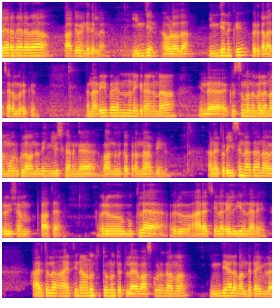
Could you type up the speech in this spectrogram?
வேற வேற வேற பார்க்க வேண்டியதில்லை. இந்தியன் அவ்வளோதான் இந்தியனுக்கு ஒரு கலாச்சாரம் இருக்குது இப்போ நிறைய பேர் என்ன நினைக்கிறாங்கன்னா இந்த கிறிஸ்துவ மேலே நம்ம ஊருக்குள்ளே வந்தது இங்கிலீஷ்காரங்க வந்ததுக்கப்புறம் தான் அப்படின்னு. ஆனால் இப்போ ரீசெண்டாக தான் நான் ஒரு விஷயம் பார்த்தேன். ஒரு புக்கில் ஒரு ஆராய்ச்சியாளர் எழுதியிருந்தார். ஆயிரத்தி தொள்ளாயிரத்தி ஆயிரத்தி நானூற்றி தொண்ணூத்தெட்டில் வாஸ்கோடகாமா இந்தியாவில் வந்த டைமில்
